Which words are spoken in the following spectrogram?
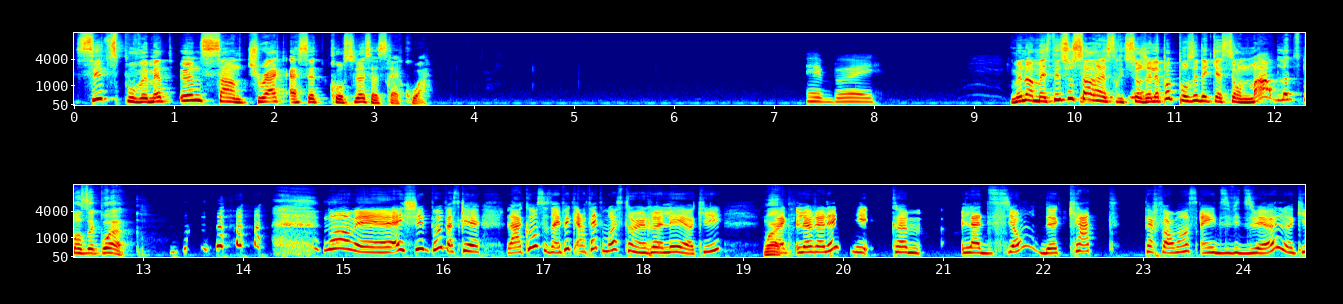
Si tu pouvais mettre une soundtrack à cette course-là, ça serait quoi? Eh boy. Mais non, mais c'était sous sans restriction. J'allais pas te poser des questions de marde, là. Tu pensais quoi? Non, mais hey, je sais pas, parce que la course aux Olympiques, en fait, moi, c'est un relais, OK? Ouais. Fait que le relais, c'est comme l'addition de quatre performances individuelles, OK?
